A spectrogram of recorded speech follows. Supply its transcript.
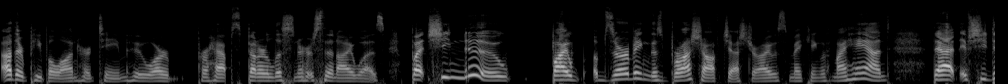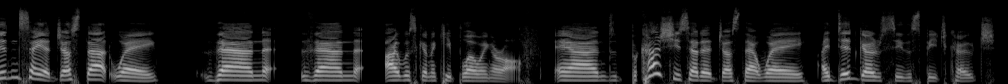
other people on her team who are perhaps better listeners than I was, but she knew by observing this brush off gesture I was making with my hand that if she didn't say it just that way, then then I was going to keep blowing her off. And because she said it just that way, I did go to see the speech coach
